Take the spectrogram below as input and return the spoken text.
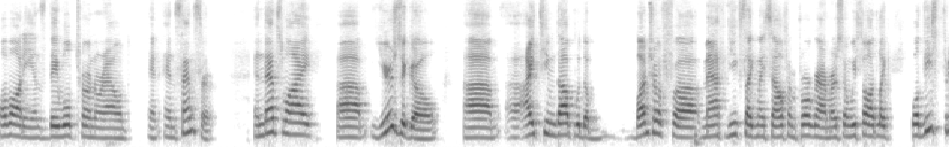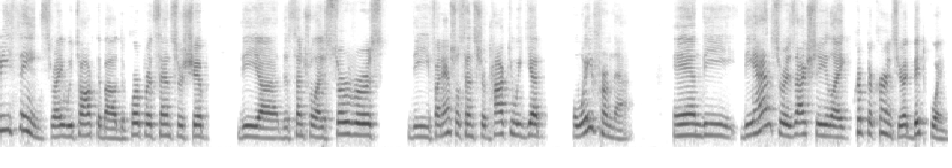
of audience they will turn around and, and censor. And that's why uh, years ago um, I teamed up with a bunch of uh, math geeks like myself and programmers, and we thought like, well, these three things, right? We talked about the corporate censorship, the uh, the centralized servers, the financial censorship. How can we get away from that? And the the answer is actually like cryptocurrency, right? Bitcoin.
